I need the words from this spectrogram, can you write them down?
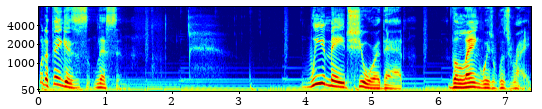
Well, the thing is, listen. We made sure that the language was right,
